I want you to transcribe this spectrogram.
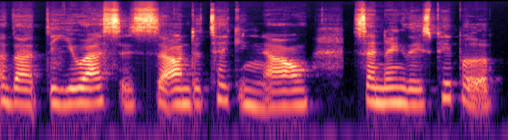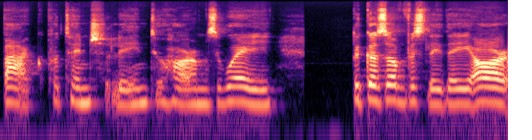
that the US is undertaking now, sending these people back potentially into harm's way, because obviously they are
